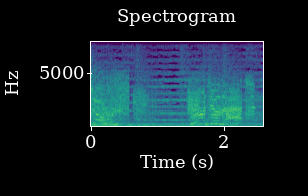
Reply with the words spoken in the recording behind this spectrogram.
zone. Roger that.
